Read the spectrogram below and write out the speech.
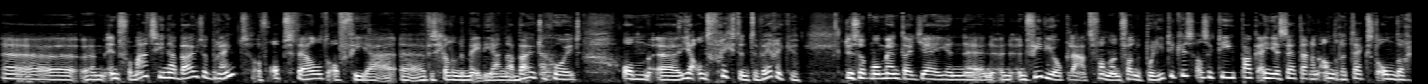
um, informatie naar buiten brengt, of opstelt, of via uh, verschillende media naar buiten gooit, om uh, ja, ontwrichtend te werken. Dus op het moment dat jij een, een, een video plaatst van een, van de politicus, als ik die pak, en je zet daar een andere tekst onder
